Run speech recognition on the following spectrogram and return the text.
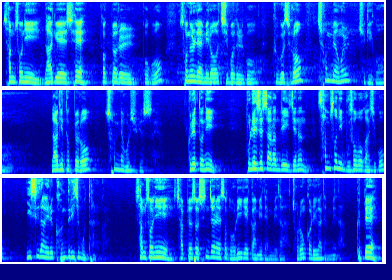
삼손이 나귀의 새 덕뼈를 보고 손을 내밀어 집어들고 그것으로 천명을 죽이고 나귀 덕뼈로 천명을 죽였어요. 그랬더니 블레셋 사람들이 이제는 삼손이 무서워 가지고 이스라엘을 건드리지 못하는 거예요. 삼손이 잡혀서 신전에서 놀이개감이 됩니다. 조롱거리가 됩니다. 그때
